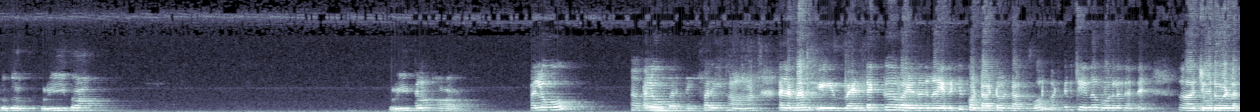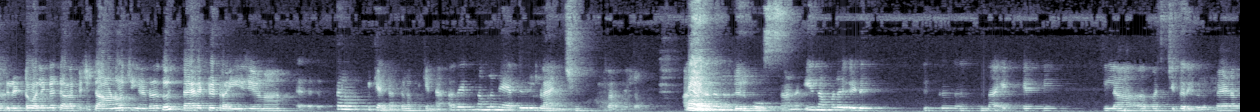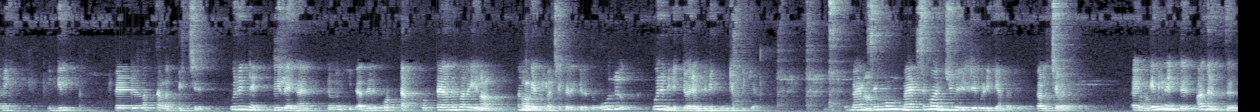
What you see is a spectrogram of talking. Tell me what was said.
അടുത്തത് Preetha Preetha R. Hello. Hello. അല്ല ma'am ഈ വെണ്ടക്ക വഴുതന ഇതൊക്കെ കൊണ്ടാട്ടം ഉണ്ടാക്കുമ്പോൾ മട്ടൻ ചെയ്യുന്ന പോലെ തന്നെ ചൂടുവെള്ളത്തിലിട്ടോ അല്ലെങ്കിൽ തിളപ്പിച്ചിട്ടാണോ ചെയ്യേണ്ടത്? അതോ ഡയറക്റ്റ് ഡ്രൈ ചെയ്യണ? തിളപ്പിക്കണ്ട തിളപ്പിക്കണ്ട. അതായത് നമ്മൾ നേരത്തെ ഒരു ബ്ലാഞ്ച് പറഞ്ഞല്ലോ. അത് അത് നല്ലൊരു പ്രോസസ്സാണ് ഈ നമ്മൾ എടുക്കുന്ന എല്ലാ പച്ചക്കറികളും വേണമെങ്കിൽ വെള്ളം തിളപ്പിച്ച് ഒരു നെറ്റിലെങ്ങാൻ നോക്കിയിട്ട് അതൊരു കൊട്ട കൊട്ട എന്ന് പറയുന്നു ആ, നമുക്ക്. പച്ചക്കറിക്ക് എടുത്ത് ഒരു ഒരു മിനിറ്റോ രണ്ട് മിനിറ്റോ പിടിക്കാം മാക്സിമം മാക്സിമം അഞ്ച് മിനിറ്റ് പിടിക്കാൻ പറ്റും തിളച്ച വെള്ളം. എന്നിട്ട് അതെടുത്ത്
